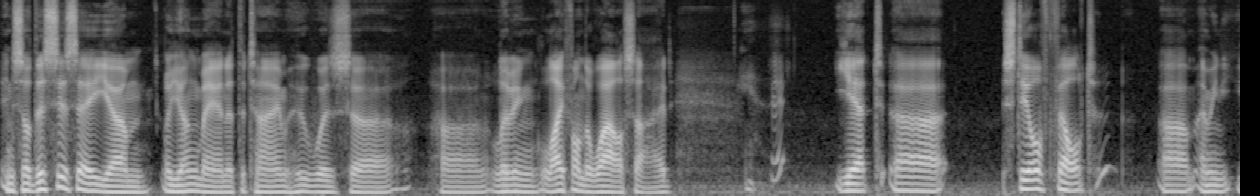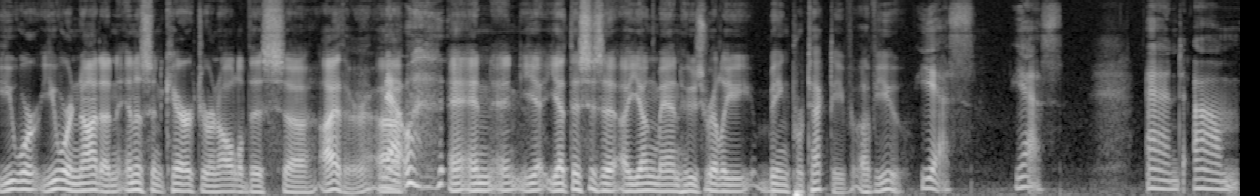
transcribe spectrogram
And so this is a um, a young man at the time who was uh, uh, living life on the wild side, yes. yet uh, still felt Um, I mean, you were you were not an innocent character in all of this uh, either. No. Uh, and and yet, yet this is a, a young man who's really being protective of you. Yes, yes. And um,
